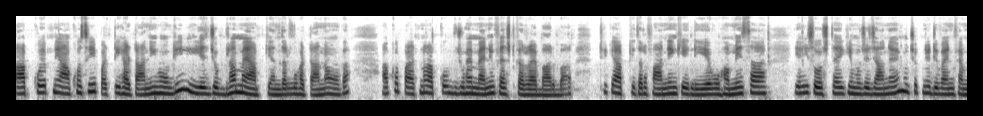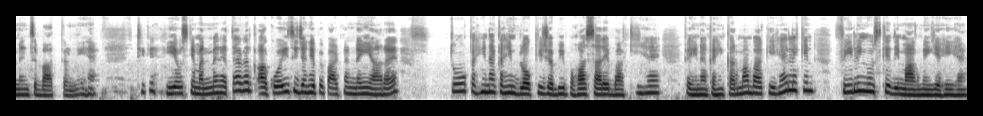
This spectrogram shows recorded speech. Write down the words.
आपको अपनी आँखों से ही पट्टी हटानी होगी। ये जो भ्रम है आपके अंदर, वो हटाना होगा। आपका पार्टनर आपको जो है मैनिफेस्ट कर रहा है बार बार ठीक है, आपकी तरफ़ आने के लिए वो हमेशा यही सोचता है कि मुझे जाना है, मुझे अपनी डिवाइन फेमिनाइन से बात करनी है। ठीक है, ये उसके मन में रहता है। अगर कोई सी जगह पे पार्टनर नहीं आ रहा है तो कहीं ना कहीं ब्लॉकेज अभी बहुत सारे बाकी हैं, कहीं ना कहीं कर्मा बाकी है, लेकिन फीलिंग उसके दिमाग में यही है।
